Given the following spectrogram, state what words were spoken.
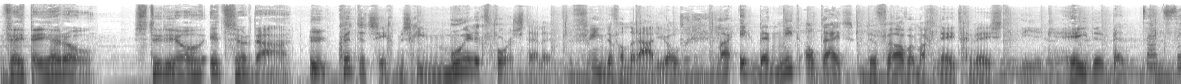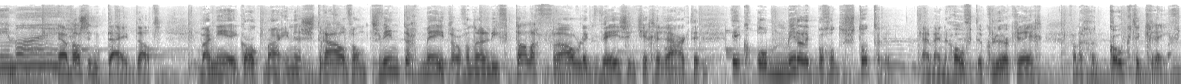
VPRO. Studio Itzerda. U kunt het zich misschien moeilijk voorstellen, vrienden van de radio... maar ik ben niet altijd de vrouwenmagneet geweest die ik heden ben. Er was een tijd dat, wanneer ik ook maar in een straal van 20 meter... van een lieftallig vrouwelijk wezentje geraakte... ik onmiddellijk begon te stotteren... en mijn hoofd de kleur kreeg van een gekookte kreeft.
